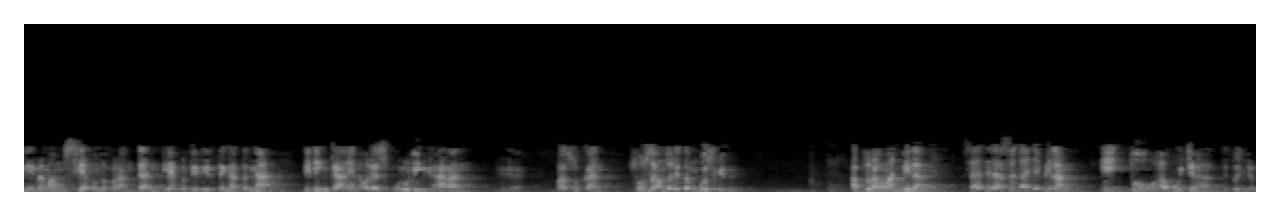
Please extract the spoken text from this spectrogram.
ini memang siap untuk perang dan dia berdiri di tengah-tengah, dilingkarin oleh 10 lingkaran, gitu kan. Pasukan. Susah untuk ditembus gitu. Abdurrahman bilang, saya tidak sengaja bilang, itu Abu Jahal, ditunjuk.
